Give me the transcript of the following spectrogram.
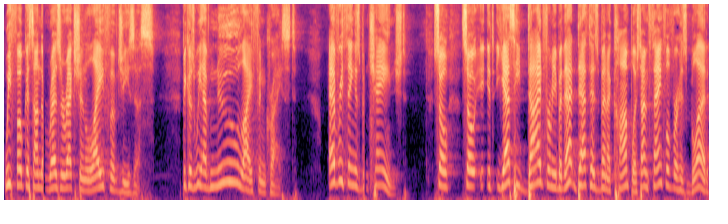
We focus on the resurrection life of Jesus. Because we have new life in Christ. Everything has been changed. So, so it, yes, he died for me, but that death has been accomplished. I'm thankful for his blood,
